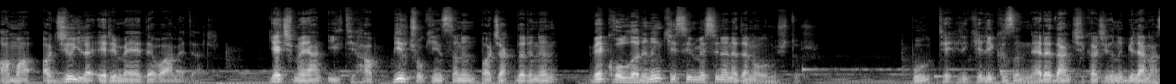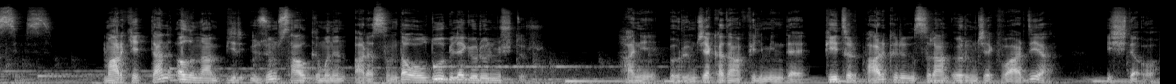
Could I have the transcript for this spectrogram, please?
ama acıyla erimeye devam eder. Geçmeyen iltihap birçok insanın bacaklarının ve kollarının kesilmesine neden olmuştur. Bu tehlikeli kızın nereden çıkacağını bilemezsiniz. Marketten alınan bir üzüm salkımının arasında olduğu bile görülmüştür. Hani Örümcek Adam filminde Peter Parker'ı ısıran örümcek vardı ya, işte o.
